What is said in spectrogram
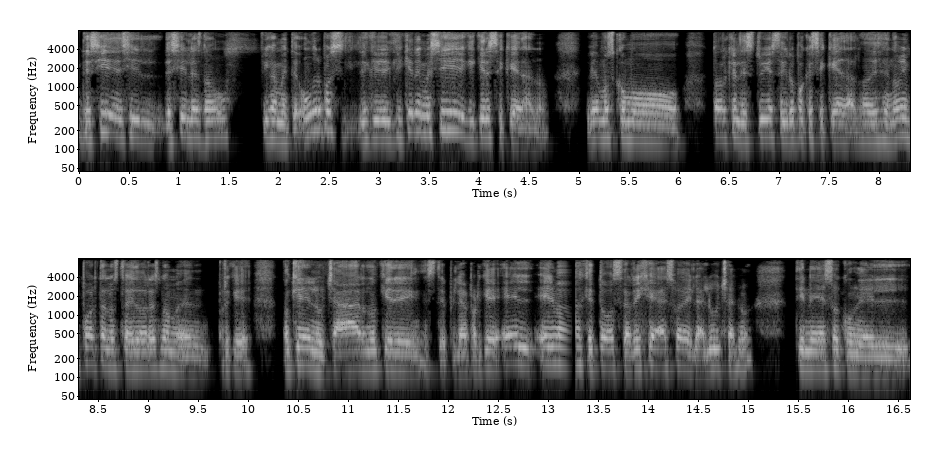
decide decir, decirles, ¿no? Fíjate, un grupo que, que, quiere me sigue y que quiere se queda, ¿no? Vemos como Torkel destruye este grupo que se queda, ¿no? Dice, no me importan los traidores, no me, porque no quieren luchar, no quieren este, pelear, porque él, él más que todo se rige a eso de la lucha, ¿no? Tiene eso con el,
